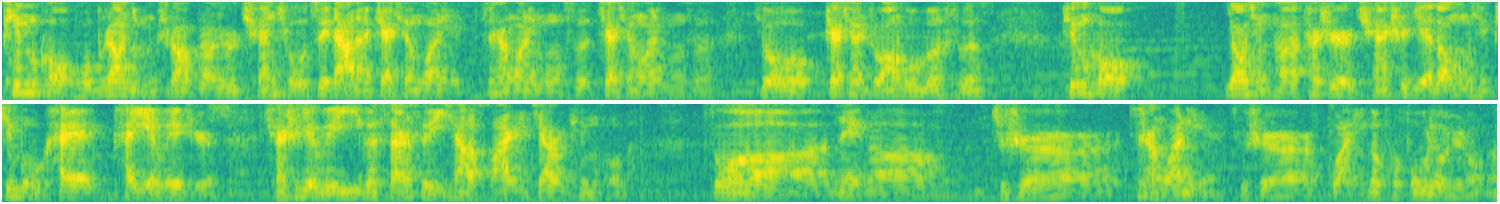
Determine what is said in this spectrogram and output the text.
，Pimco，我不知道你们知道不知道，就是全球最大的债券管理、资产管理公司、债券管理公司，就债券之王罗格斯，Pimco 邀请他，他是全世界到目前 Pimco 开开业为止，全世界唯一一个三十岁以下的华人加入 Pimco 的，做那个就是资产管理，就是管一个 portfolio 这种的。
